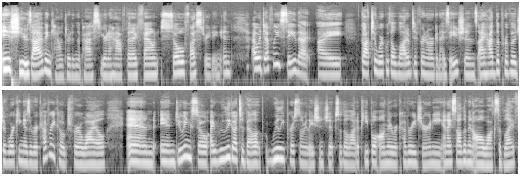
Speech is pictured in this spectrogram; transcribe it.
issues I've encountered in the past year and a half that I found so frustrating. And I would definitely say that I got to work with a lot of different organizations. I had the privilege of working as a recovery coach for a while. And in doing so, I really got to develop really personal relationships with a lot of people on their recovery journey. And I saw them in all walks of life.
